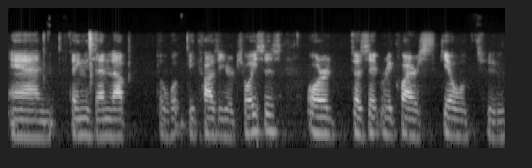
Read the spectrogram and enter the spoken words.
and things end up because of your choices, or does it require skill to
